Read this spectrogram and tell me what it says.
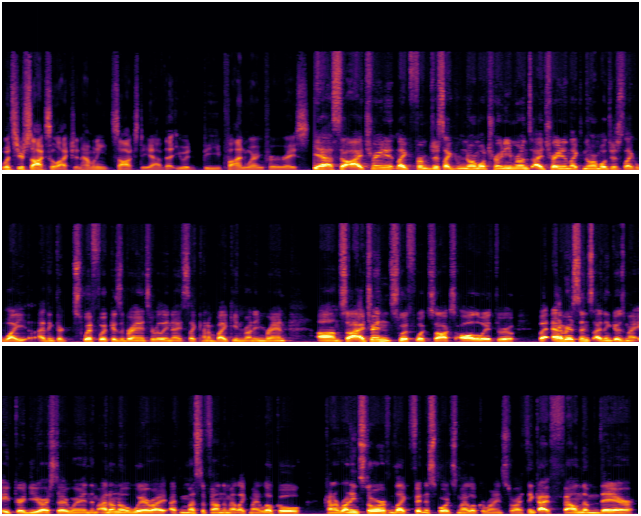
What's your sock selection? How many socks do you have that you would be fine wearing for a race? Yeah, so I train it like from just like normal training runs. I train in like normal, just like white. I think they're Swiftwick is a brand. It's a really nice like kind of biking running brand. Um, so I train Swiftwick socks all the way through. But ever since I think it was my eighth grade year, I started wearing them. I don't know where I, I must have found them at like my local kind of running store, like fitness sports, my local running store. I think I found them there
